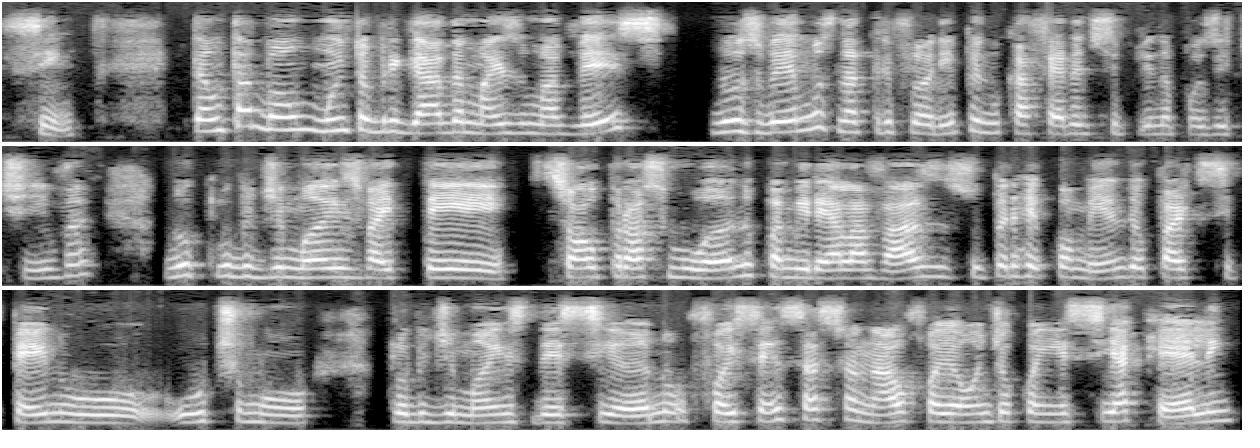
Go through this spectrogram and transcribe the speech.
Sim. Então tá bom, muito obrigada mais uma vez. Nos vemos na Trifloripa e no Café da Disciplina Positiva. No Clube de Mães vai ter só o próximo ano com a Mirella Vaz, super recomendo. Eu participei no último Clube de Mães desse ano. Foi sensacional, foi onde eu conheci a Kellen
